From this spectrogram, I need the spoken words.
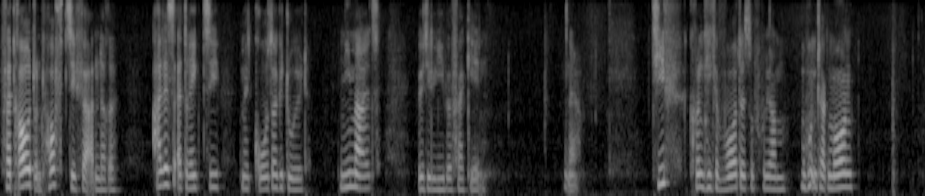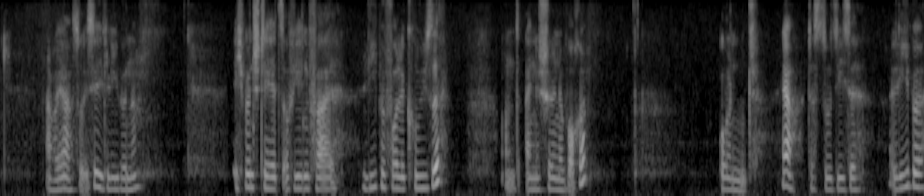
vertraut und hofft sie für andere. Alles erträgt sie mit großer Geduld. Niemals wird die Liebe vergehen. Na, tiefgründige Worte so früh am Montagmorgen. Aber ja, so ist die Liebe, ne? Ich wünsche dir jetzt auf jeden Fall liebevolle Grüße und eine schöne Woche. Und ja, dass du diese Liebe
